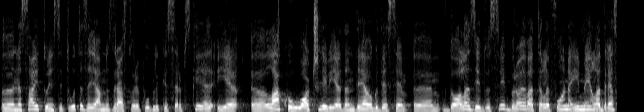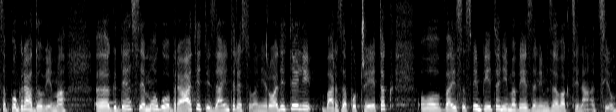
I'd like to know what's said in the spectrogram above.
na sajtu Instituta za javno zdravstvo Republike Srpske je e, lako uočljiv jedan deo gde se e, dolazi do svih brojeva telefona i e-mail adresa po gradovima e, gde se mogu obratiti zainteresovani roditelji, bar za početak, ovaj, sa svim pitanjima vezanim za vakcinaciju.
